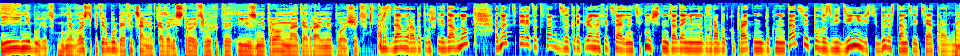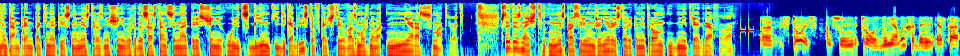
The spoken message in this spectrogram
И не будет. Власти Петербурга официально отказались строить выход из метро на Театральную площадь. Разговоры об этом шли давно. Однако теперь этот факт закреплен официально техническим заданием на разработку проектной документации по возведению вестибюля станции Театральной. Там прям так и написано. Место размещения выхода со станции на пересечении улиц Глинки и Декабристов в качестве возможного не рассматривать. Что это значит? Мы спросили у инженера, историка метро Дмитрия Графова. Э, строить станцию метро с двумя выходами, это,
